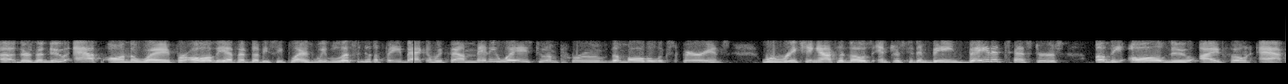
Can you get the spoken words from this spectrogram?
uh, there's a new app on the way for all of the FFWC players. We've listened to the feedback and we found many ways to improve the mobile experience. We're reaching out to those interested in being beta testers of the all new iPhone app.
